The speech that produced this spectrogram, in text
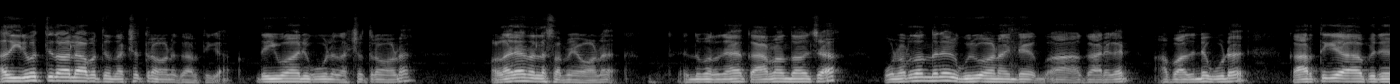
അത് ഇരുപത്തിനാലാമത്തെ നക്ഷത്രമാണ് കാർത്തിക. ദൈവാനുകൂല നക്ഷത്രമാണ്. വളരെ നല്ല സമയമാണ് എന്ന് പറഞ്ഞാൽ കാരണം എന്താണെന്ന് വെച്ചാൽ ഉണർന്നതിന് ഒരു ഗുരുവാണ് അതിന്റെ കാരകൻ. അപ്പോൾ അതിന്റെ കൂടെ കാർത്തിക പിന്നെ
